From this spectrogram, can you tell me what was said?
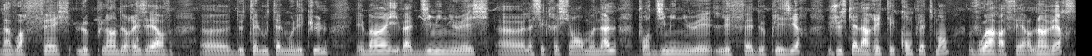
va avoir fait le plein de réserves euh, de telle ou telle molécule, eh ben, il va diminuer euh, la sécrétion hormonale pour diminuer l'effet de plaisir jusqu'à l'arrêter complètement, voire à faire l'inverse,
